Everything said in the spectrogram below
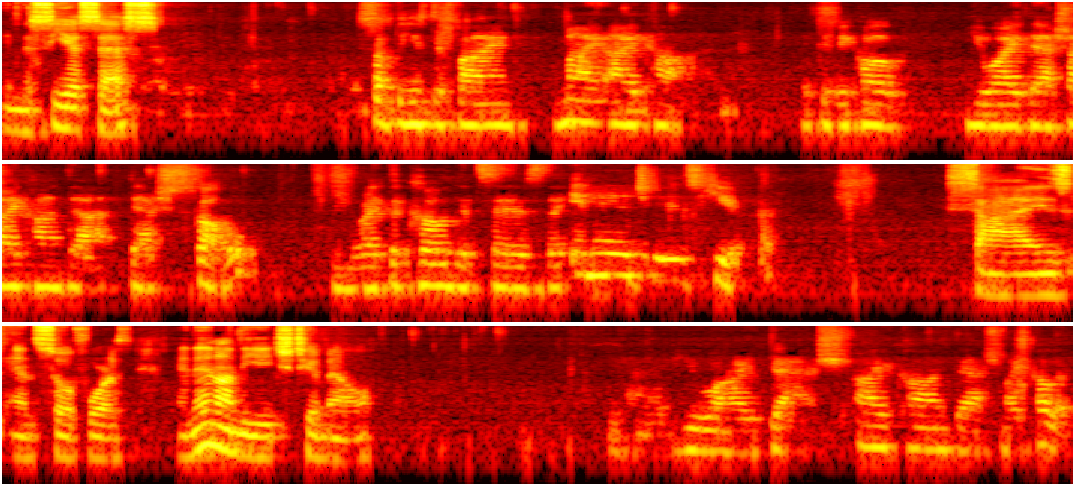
In the CSS, something is defined, my icon. It could be called UI-icon-skull. You write the code that says the image is here, size, and so forth. And then on the HTML, you have UI-icon-my-color.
